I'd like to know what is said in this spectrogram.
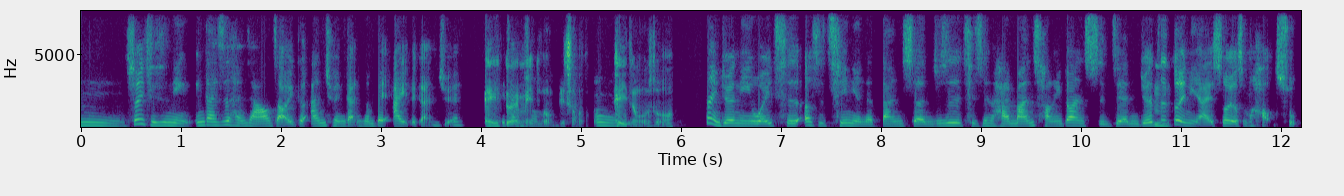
嗯，所以其实你应该是很想要找一个安全感跟被爱的感觉。哎，对，没错，没错，嗯，可以这么说。那你觉得你维持二十七年的单身，就是其实还蛮长一段时间，你觉得这对你来说有什么好处？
